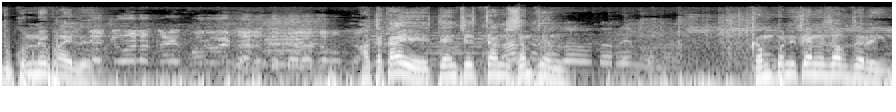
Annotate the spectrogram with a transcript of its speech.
दुखून नाही पाहिलं. त्या जीवाला काही बरं वाईट झालं तर त्याला जबाबदार. आता काय आहे, त्यांचे त्यांना समजन. कंपनी त्यांना जबाबदार येईल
